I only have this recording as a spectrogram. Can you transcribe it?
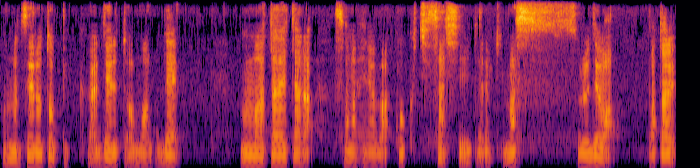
このゼロトピックが出ると思うので、また出たらその辺は告知させていただきます。それでは、またね。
